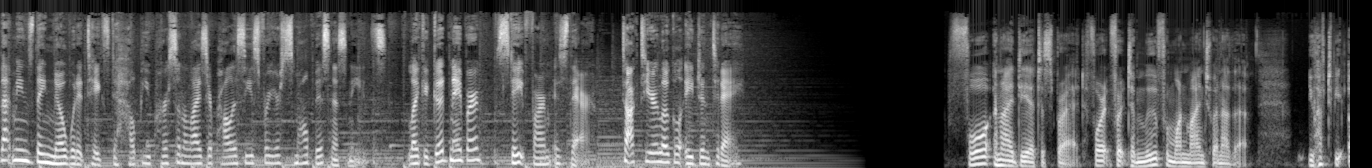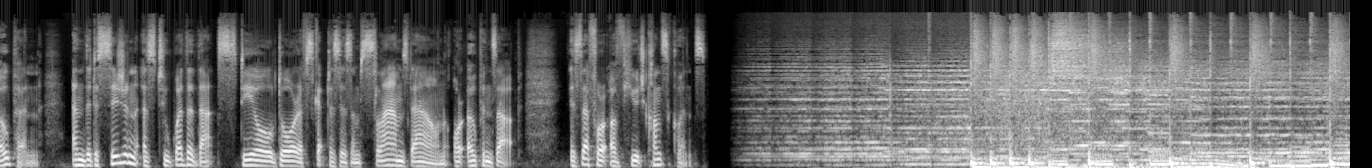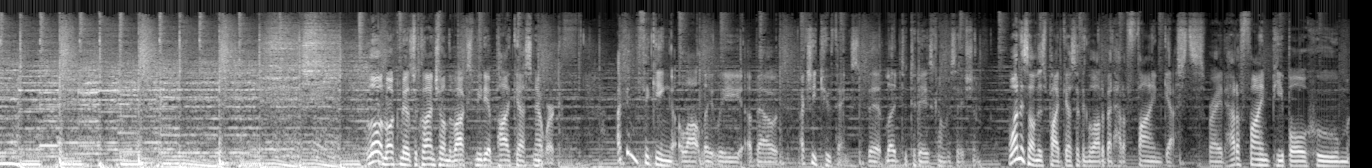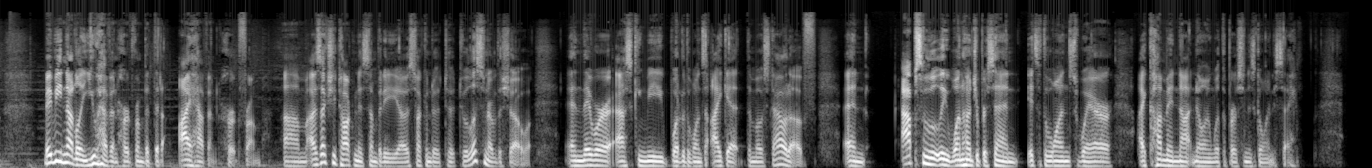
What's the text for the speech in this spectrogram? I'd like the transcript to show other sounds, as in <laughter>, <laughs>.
That means they know what it takes to help you personalize your policies for your small business needs. Like a good neighbor, State Farm is there. Talk to your local agent today. For an idea to spread, for it, for it to move from one mind to another, you have to be open. And the decision as to whether that steel door of skepticism slams down or opens up is therefore of huge consequence. Hello and welcome to Ezra Klein Show on the Vox Media Podcast Network. I've been thinking a lot lately about actually two things that led to today's conversation. One is on this podcast, I think a lot about how to find guests, right? How to find people whom maybe not only you haven't heard from, but that I haven't heard from. Um, I was actually talking to somebody, I was talking to, to, to a listener of the show, and they were asking me what are the ones I get the most out of. And absolutely 100%, it's the ones where I come in not knowing what the person is going to say.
